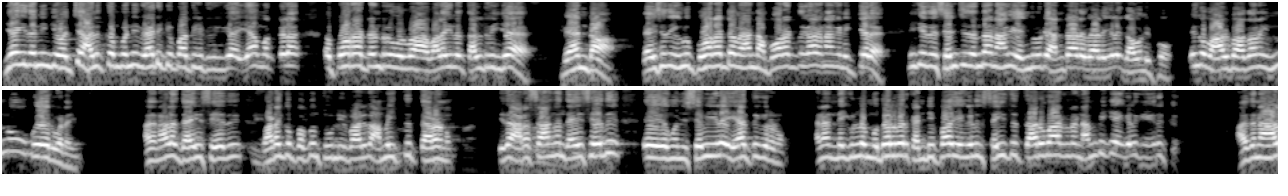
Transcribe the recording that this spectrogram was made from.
ஏன் இதை நீங்க வச்சு அழுத்தம் பண்ணி வேடிக்கை பார்த்துக்கிட்டு இருக்கீங்க? ஏன் மக்களை போராட்டம்ன்ற ஒரு வ- வலையில தள்ளுறீங்க? வேண்டாம். தயவுசெய்து எங்களுக்கு போராட்டம் வேண்டாம். போராட்டத்துக்காக நாங்க நிக்கல. நீங்க இதை செஞ்சு தந்தா நாங்க எங்களுடைய அன்றாட வேலைகளை கவனிப்போம். எங்க வாழ்வாதாரம் இன்னும் உயர்வடையும். அதனால தயவு செய்து வடக்கு பக்கம் தூண்டில் வாழ்வு அமைத்து தரணும். இதை அரசாங்கம் தயவு செய்து கொஞ்சம் செவியில ஏத்துக்கிறணும். ஆனா இன்னைக்கு உள்ள முதல்வர் கண்டிப்பாக எங்களுக்கு செய்து தருவார்ன்ற நம்பிக்கை எங்களுக்கு இருக்கு. அதனால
